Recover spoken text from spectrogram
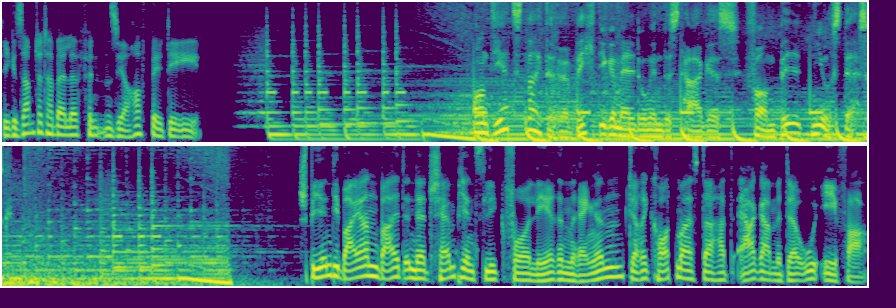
Die gesamte Tabelle finden Sie auch auf Bild.de. Und jetzt weitere wichtige Meldungen des Tages vom Bild Newsdesk. Spielen die Bayern bald in der Champions League vor leeren Rängen? Der Rekordmeister hat Ärger mit der UEFA.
